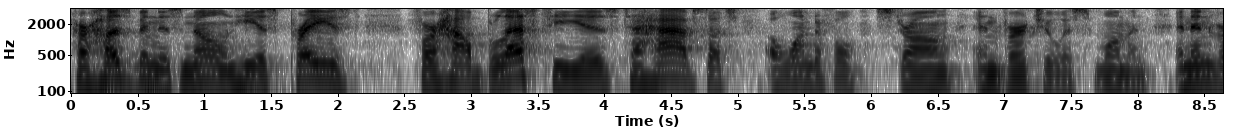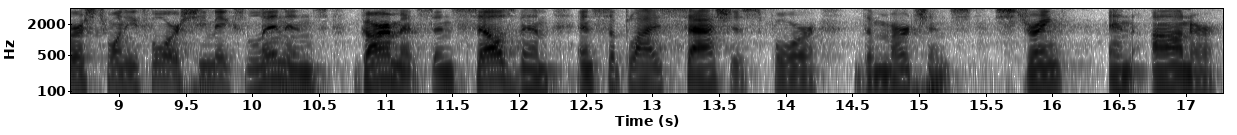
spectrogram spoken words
Her husband is known. He is praised for how blessed he is to have such a wonderful, strong, and virtuous woman. And in verse 24, she makes linens, garments, and sells them and supplies sashes for the merchants. Strength and honor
